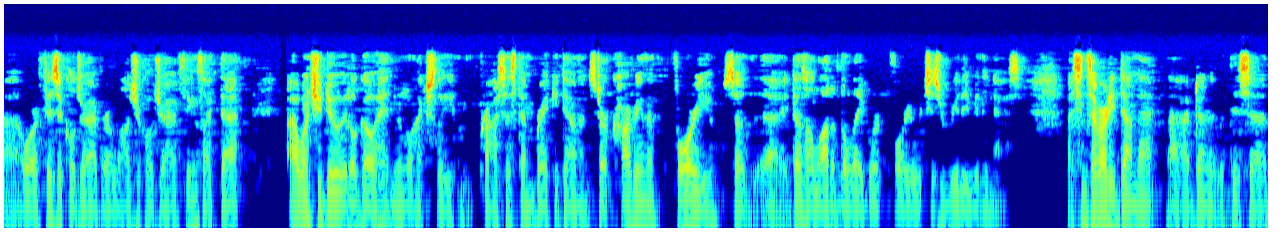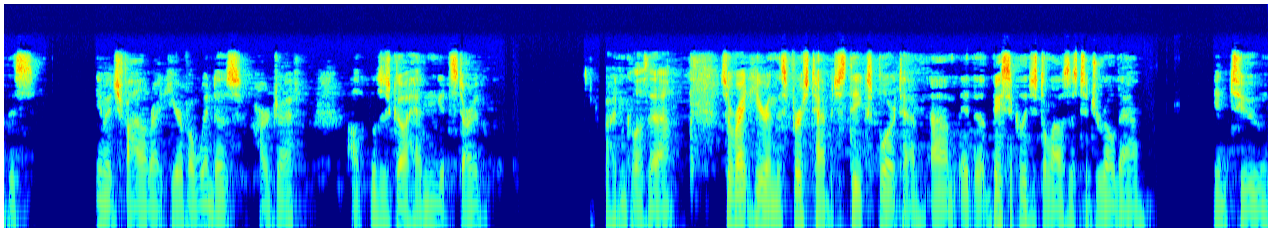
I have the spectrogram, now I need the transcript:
uh, or a physical drive or a logical drive, things like that. Uh, once you do, it'll go ahead and it'll actually process them, break it down, and start carving them for you. So uh, it does a lot of the legwork for you, which is really really nice. Uh, since I've already done that, uh, I've done it with this uh, this image file right here of a Windows hard drive. I'll, we'll just go ahead and get started. Go ahead and close that out. So right here in this first tab, just the Explore tab, um, it uh, basically just allows us to drill down into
